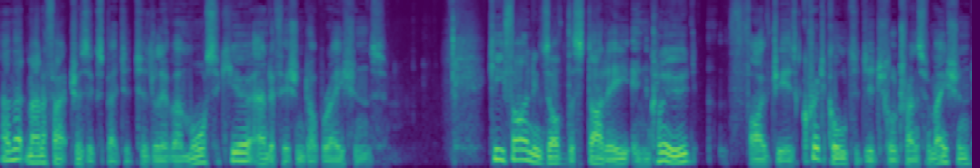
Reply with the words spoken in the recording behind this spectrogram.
and that manufacturers expected to deliver more secure and efficient operations. Key findings of the study include 5G is critical to digital transformation,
